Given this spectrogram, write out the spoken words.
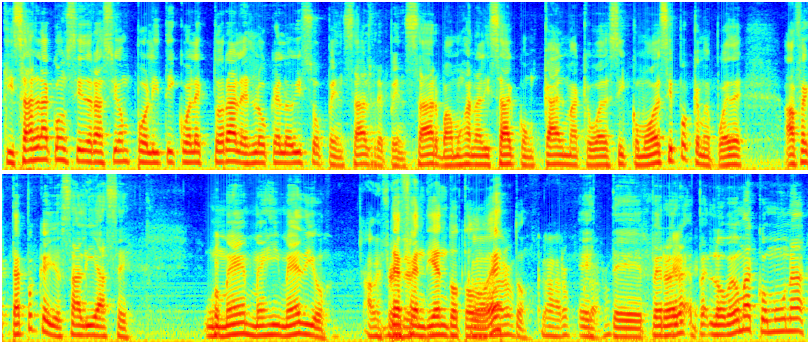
quizás la consideración político-electoral es lo que lo hizo pensar, repensar, vamos a analizar con calma qué voy a decir, cómo voy a decir, porque me puede afectar, porque yo salí hace un mes, mes y medio defendiendo todo Claro, esto. Claro, claro. Este, pero era- Eh, pe- lo veo más como una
